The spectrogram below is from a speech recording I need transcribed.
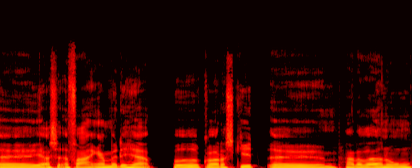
Øh, jeres erfaringer med det her, både godt og skidt. Øh, har der været nogle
